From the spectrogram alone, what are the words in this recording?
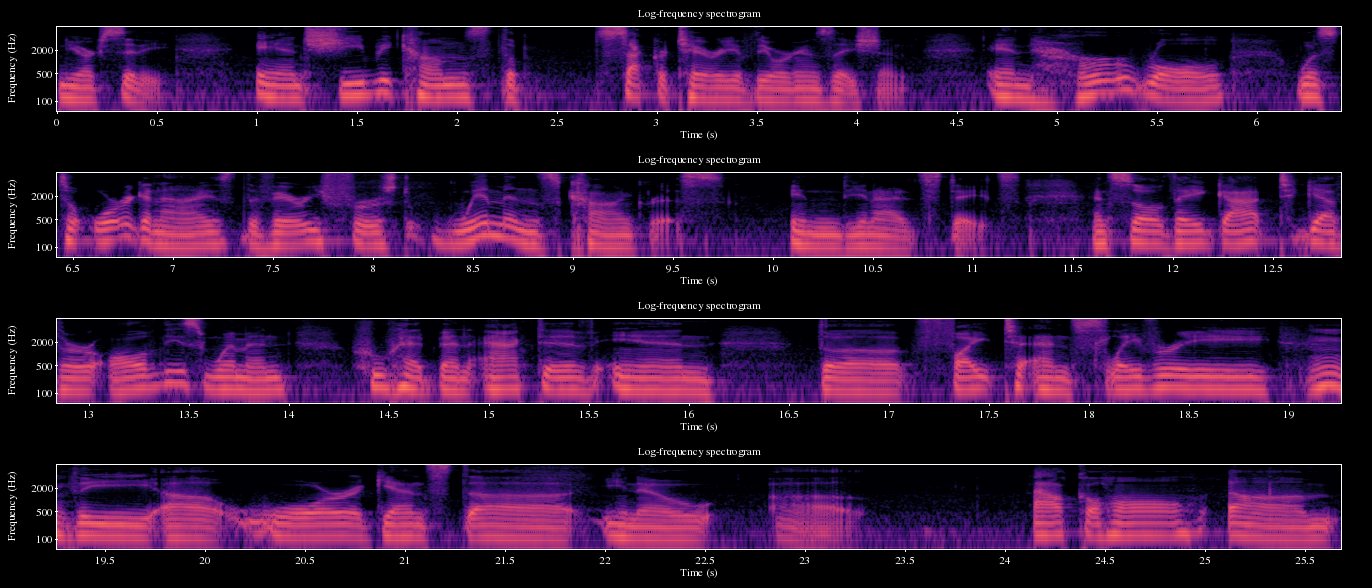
New York City, and she becomes the secretary of the organization, and her role was to organize the very first women's congress in the United States. And so they got together all of these women who had been active in the fight to end slavery, the uh, war against, uh, you know, uh, alcohol. Um,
